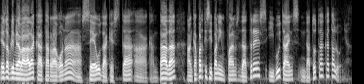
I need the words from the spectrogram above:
És la primera vegada que Tarragona seu d'aquesta eh, cantada en què participen infants de 3 i 8 anys de tota Catalunya.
